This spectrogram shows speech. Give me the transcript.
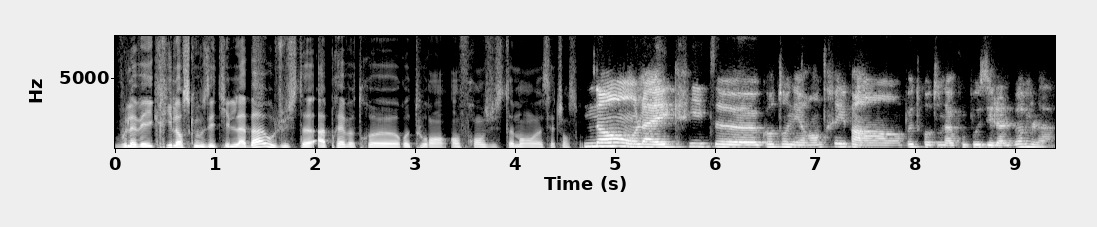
Vous l'avez écrit lorsque vous étiez là-bas ou juste après votre retour en, France, justement, cette chanson? Non, on l'a écrite quand on est rentré, enfin, un peu quand on a composé l'album, là.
